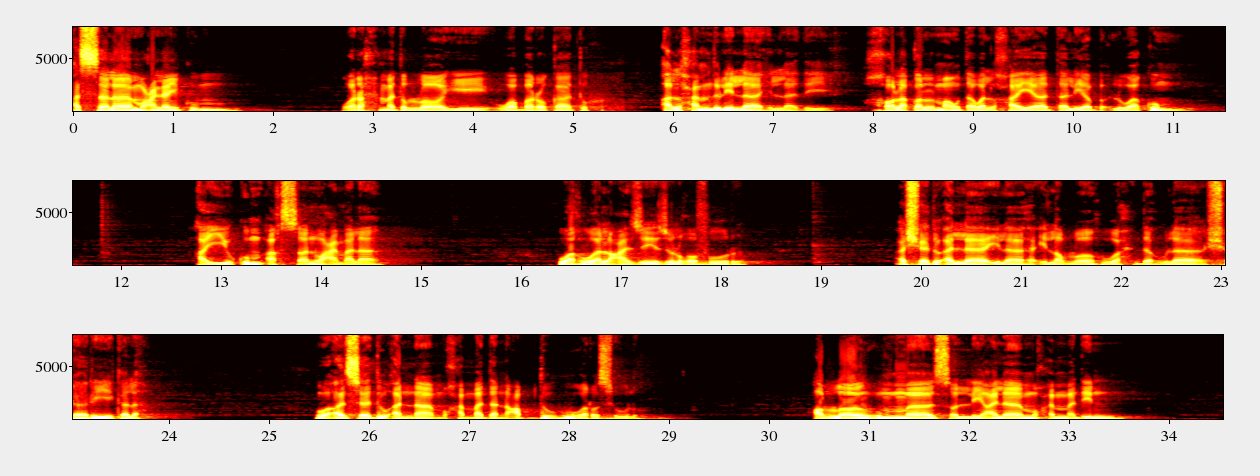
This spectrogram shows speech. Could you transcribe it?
Assalamualaikum warahmatullahi wabarakatuh. Alhamdulillahilladzi khalaqal mauta wal hayata liyabluwakum ayyukum ahsanu amala wa huwal azizul ghafur. Asyhadu an la ilaha illallah wahdahu la syarika lah. Wa asyhadu anna Muhammadan abduhu wa rasuluh. Allahumma salli ala Muhammadin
